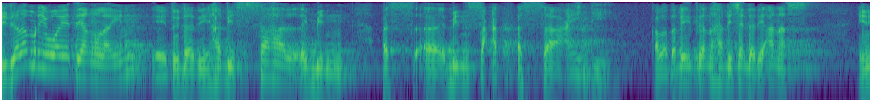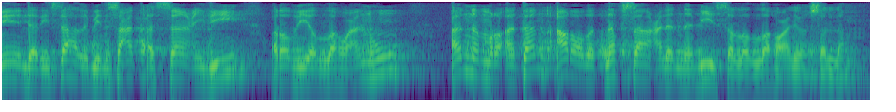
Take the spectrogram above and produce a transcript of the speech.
Di dalam riwayat yang lain yaitu dari hadis Sahal bin As, eh, bin Sa'ad As-Sa'idi. Kalau tadi itu kan hadisnya dari Anas. Ini dari Sahal bin Sa'ad As-Sa'idi radhiyallahu anhu, anna imra'atan 'aradat nafsa 'ala nabi sallallahu alaihi wasallam.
